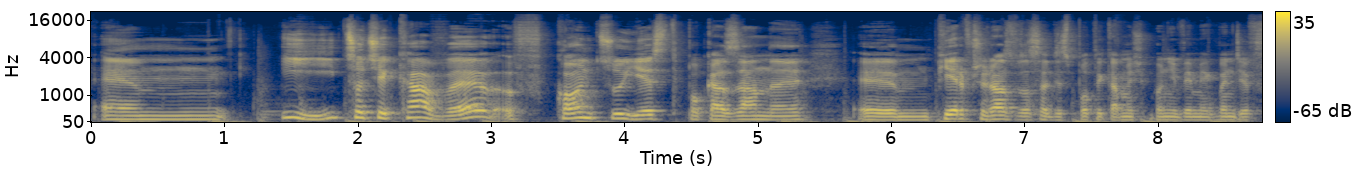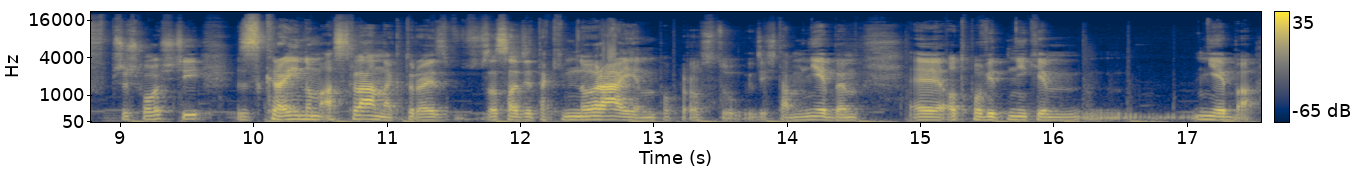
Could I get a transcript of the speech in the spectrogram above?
Em, I co ciekawe, w końcu jest pokazany pierwszy raz w zasadzie spotykamy się, bo nie wiem jak będzie w przyszłości, z krainą Aslana, która jest w zasadzie takim no rajem po prostu, gdzieś tam niebem, e, odpowiednikiem nieba,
